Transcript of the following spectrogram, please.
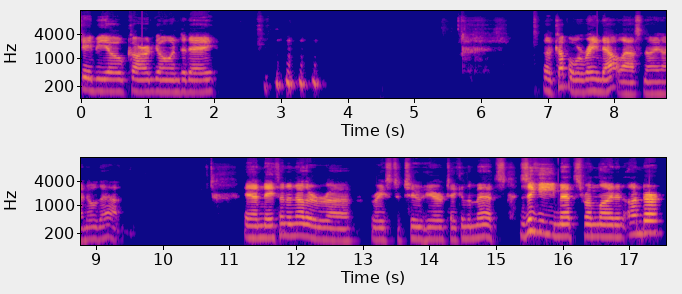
KBO card going today. a couple were rained out last night. I know that. And Nathan, another uh, race to two here, taking the Mets. Ziggy Mets run line and under.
